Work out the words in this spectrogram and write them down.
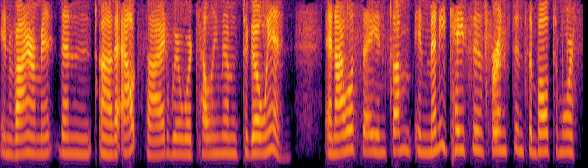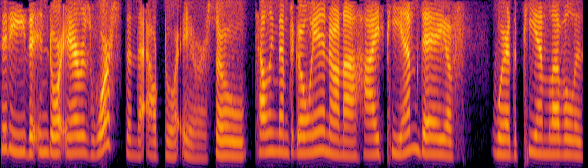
environment than uh, the outside where we're telling them to go in. And I will say, in some, in many cases, for instance, in Baltimore City, the indoor air is worse than the outdoor air. So telling them to go in on a high PM day of where the PM level is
